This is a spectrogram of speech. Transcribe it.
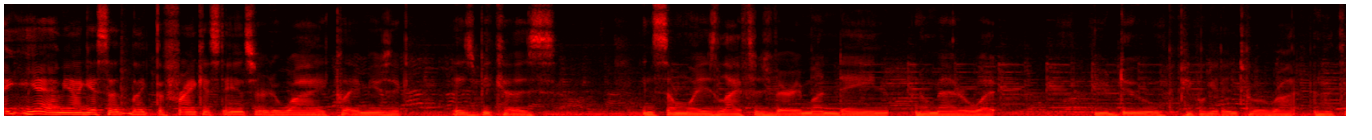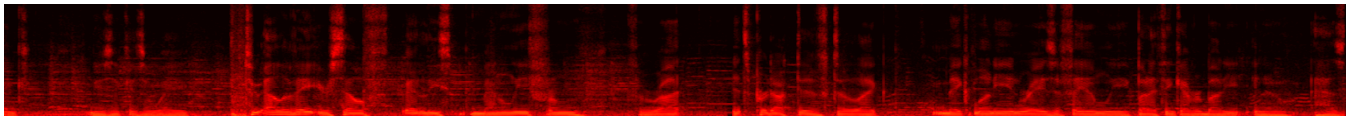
Yeah, I mean, I guess that, like the frankest answer to why I play music is because in some ways life is very mundane no matter what you do. People get into a rut, and I think music is a way to elevate yourself, at least mentally, from the rut. It's productive to like make money and raise a family, but I think everybody, you know, has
